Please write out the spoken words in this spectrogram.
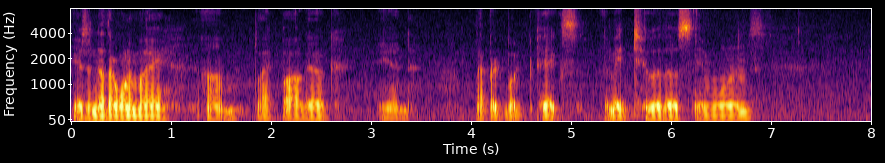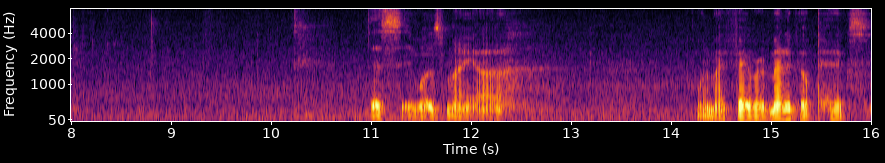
Here's another one of my um, black bog oak and leopard wood picks. I made two of those same ones. This it was my uh, one of my favorite Medeco picks.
